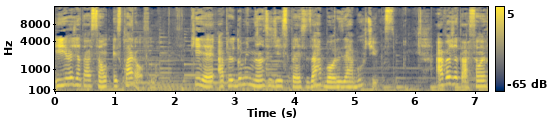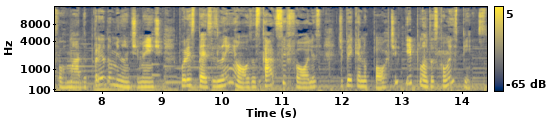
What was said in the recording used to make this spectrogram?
e vegetação esclerófila, que é a predominância de espécies arbóreas e arbutivas. A vegetação é formada predominantemente por espécies lenhosas caducifólias de pequeno porte e plantas com espinhos.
